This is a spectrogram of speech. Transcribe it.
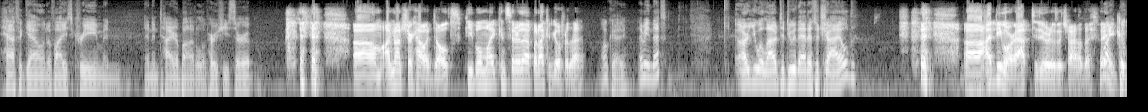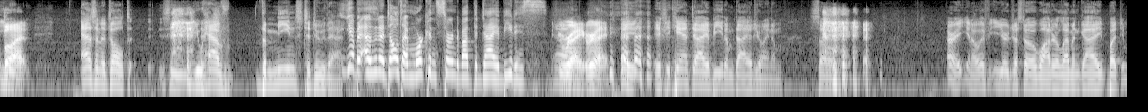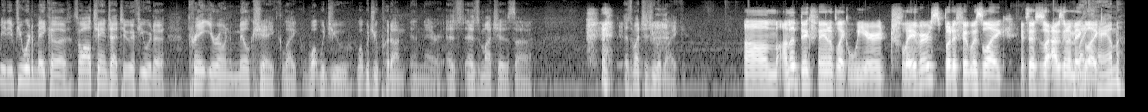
half a gallon of ice cream and an entire bottle of Hershey syrup. um, I'm not sure how adult people might consider that, but I could go for that. Okay. I mean, that's. Are you allowed to do that as a child? uh, I'd be more apt to do it as a child, I think. Right, but but you- As an adult, see, you have the means to do that. Yeah, but as an adult, I'm more concerned about the diabetes. Yeah. right, right. Hey, if you can't die a beat 'em, die a join 'em. So, all right, you know, if you're just a water lemon guy, but I mean, if you were to make a, so I'll change that to if you were to create your own milkshake, like what would you, what would you put on in there as as much as, uh, as much as you would like? Um, I'm a big fan of like weird flavors, but if it was like, if this was like, I was gonna make like, like, ham.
